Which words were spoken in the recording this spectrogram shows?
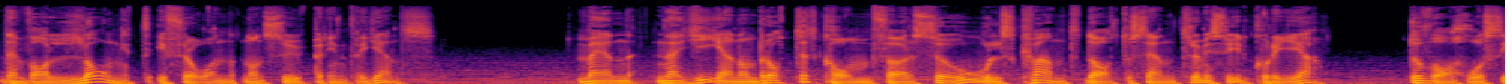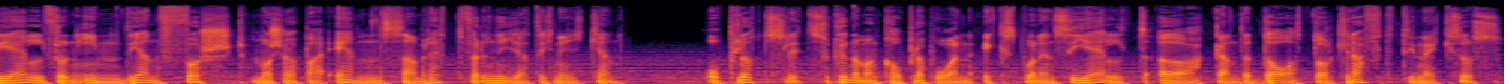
Den var långt ifrån någon superintelligens. Men när genombrottet kom för Seouls kvantdatorcentrum i Sydkorea då var HCL från Indien först med att köpa ensamrätt för den nya tekniken. Och plötsligt så kunde man koppla på en exponentiellt ökande datorkraft till Nexus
